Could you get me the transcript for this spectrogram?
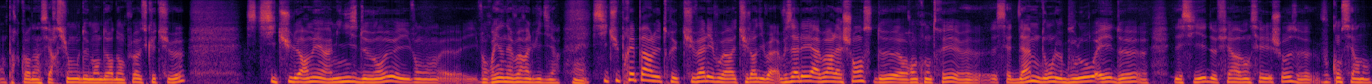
en parcours d'insertion ou demandeurs d'emploi ou ce que tu veux, si tu leur mets un ministre devant eux, ils vont, euh, ils vont rien avoir à lui dire. Si tu prépares le truc, tu vas les voir et tu leur dis voilà, vous allez avoir la chance de rencontrer euh, cette dame dont le boulot est de euh, d'essayer de faire avancer les choses vous concernant.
